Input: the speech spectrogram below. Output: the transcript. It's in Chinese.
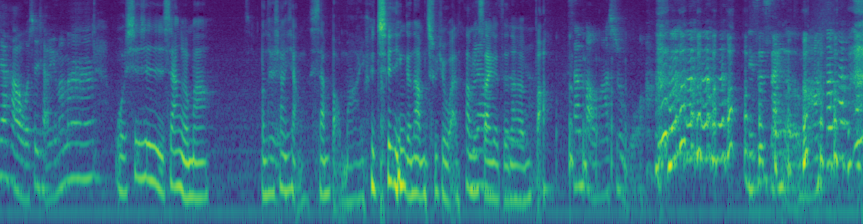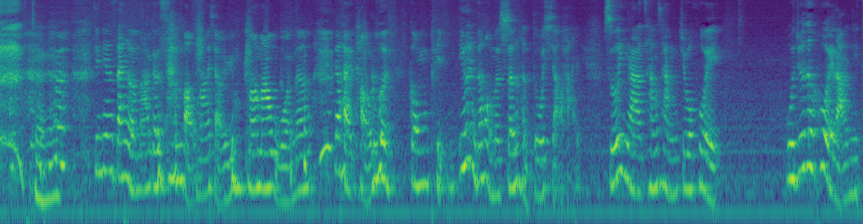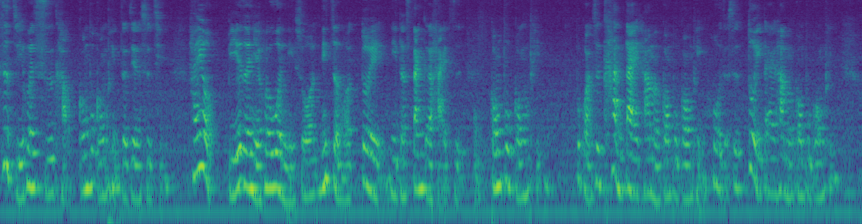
家好，我是小鱼妈妈，我是三儿妈。本来想想三宝妈，因为最近跟他们出去玩，他们三个真的很饱。三宝妈是我，你是三儿妈。对，今天三儿妈跟三宝妈小鱼妈妈我呢，要来讨论公平，因为你知道我们生很多小孩，所以啊，常常就会，我觉得会啦，你自己会思考公不公平这件事情。还有别人也会问你说，你怎么对你的三个孩子公不公平？不管是看待他们公不公平，或者是对待他们公不公平。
